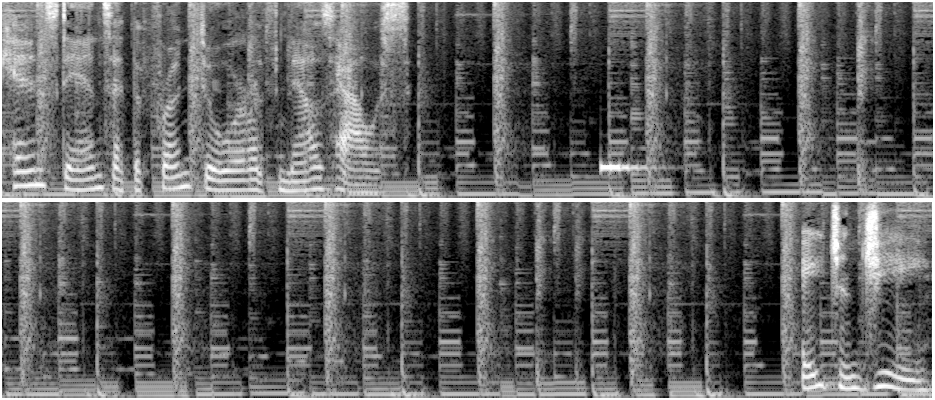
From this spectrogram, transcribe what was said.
Ken stands at the front door of Now's house. H and G.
